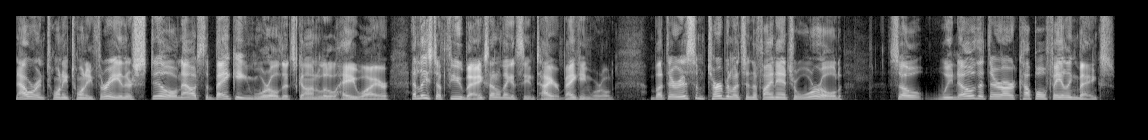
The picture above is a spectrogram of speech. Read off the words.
Now we're in 2023, and there's still, now it's the banking world that's gone a little haywire. At least a few banks. I don't think it's the entire banking world, but there is some turbulence in the financial world. So we know that there are a couple failing banks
